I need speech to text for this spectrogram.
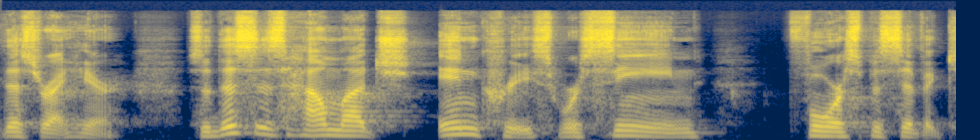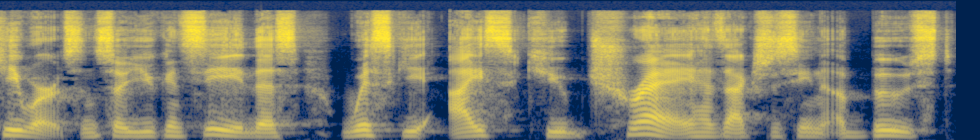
this right here. So this is how much increase we're seeing for specific keywords. And so you can see this whiskey ice cube tray has actually seen a boost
